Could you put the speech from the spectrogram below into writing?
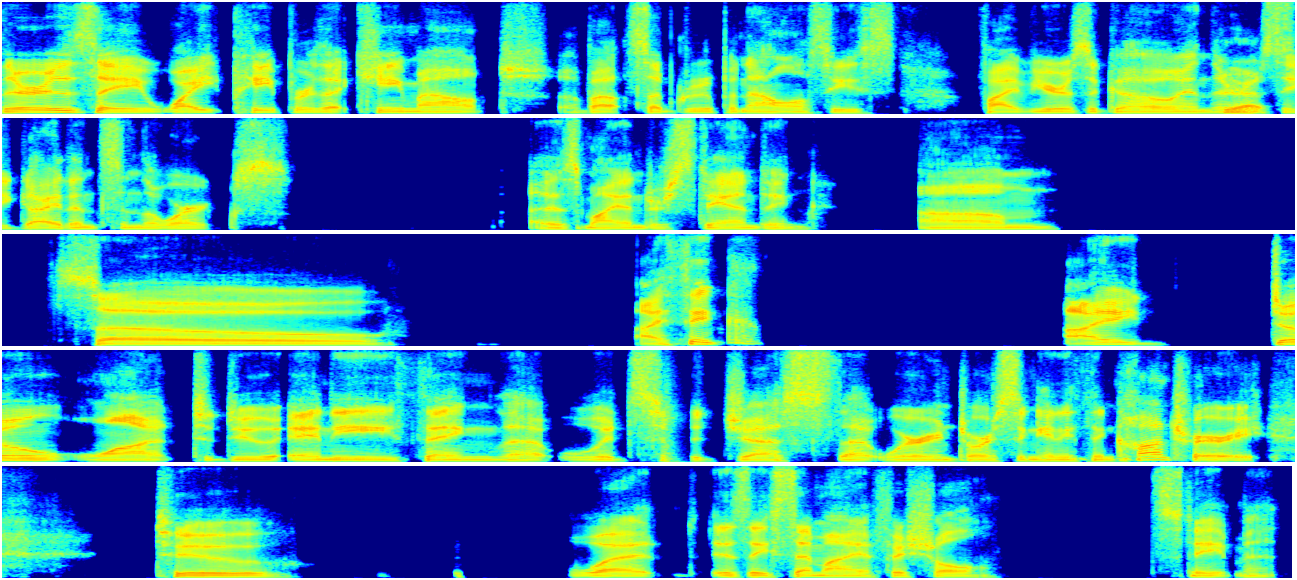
There is a white paper that came out about subgroup analyses five years ago, and there's Yes. a guidance in the works. Is my understanding. Um. So. I think. I don't want to do anything that would suggest that we're endorsing anything contrary to what is a semi-official statement.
